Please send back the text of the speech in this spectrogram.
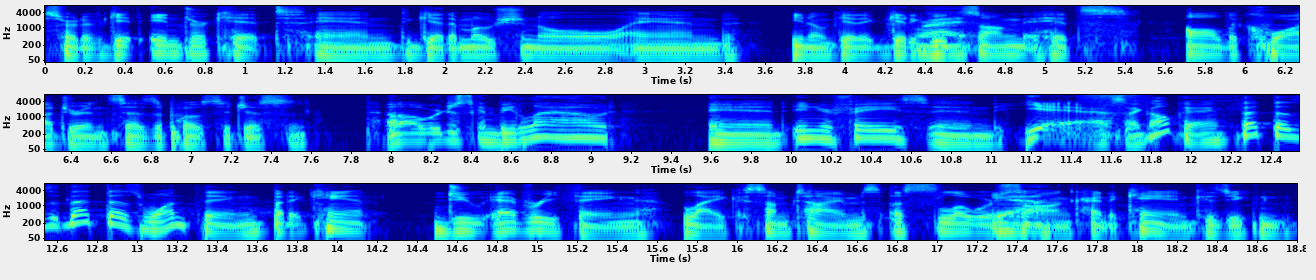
sort of get intricate and get emotional and you know get a, get a Right. good song that hits all the quadrants as opposed to just oh we're just gonna be loud and in your face and yeah it's like okay that does that does one thing but it can't do everything like sometimes a slower Yeah. song kind of can because you can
